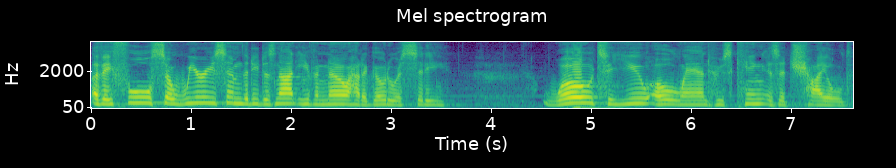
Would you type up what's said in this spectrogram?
of a fool so wearies him that he does not even know how to go to a city. Woe to you, O land, whose king is a child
